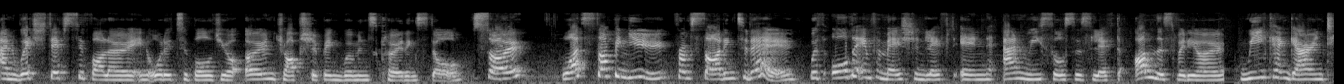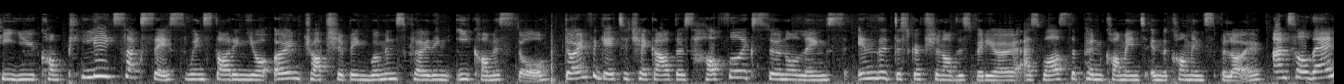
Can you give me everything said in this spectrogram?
and which steps to follow in order to build your own dropshipping women's clothing store. So, What's stopping you from starting today? With all the information left in and resources left on this video, we can guarantee you complete success when starting your own dropshipping women's clothing e-commerce store. Don't forget to check out those helpful external links in the description of this video as well as the pinned comment in the comments below. Until then,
